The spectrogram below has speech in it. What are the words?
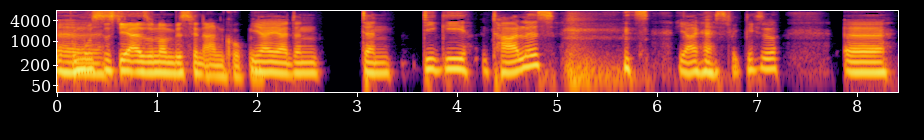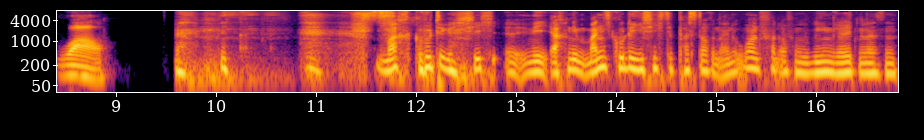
äh, Du musst es dir also noch ein bisschen angucken. Ja, ja, dann, dann Digitales. ja, der ist wirklich so. Äh, Wow. mach gute Geschichte. Äh, nee, ach nee, manch gute Geschichte passt auch in eine U-Bahnfahrt auf mobilen Geräten lassen.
